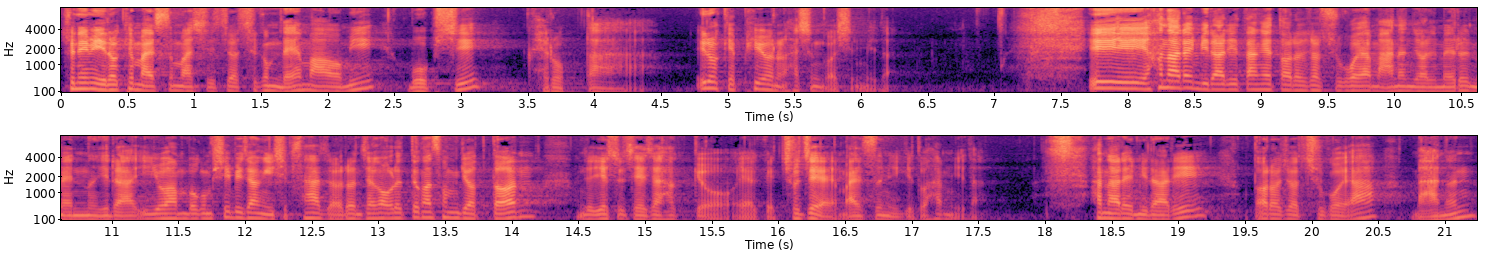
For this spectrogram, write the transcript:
주님이 이렇게 말씀하시죠. 지금 내 마음이 몹시 괴롭다. 이렇게 표현을 하신 것입니다. 이 하늘의 미랄이 땅에 떨어져 죽어야 많은 열매를 맺느니라. 이 요한복음 12장 24절은 제가 오랫동안 섬겼던 예수 제자 학교의 그 주제 말씀이기도 합니다. 하늘의 미랄이 떨어져 죽어야 많은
